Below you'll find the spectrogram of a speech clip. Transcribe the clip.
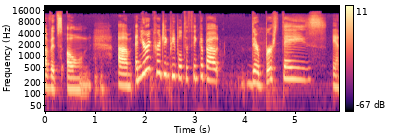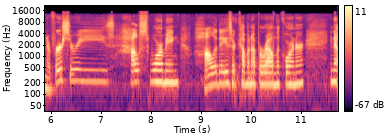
of its own. Um, and you're encouraging people to think about their birthdays anniversaries housewarming holidays are coming up around the corner. You know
